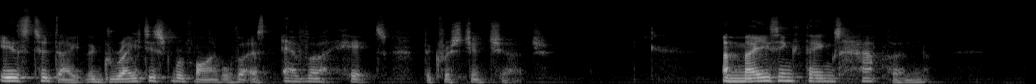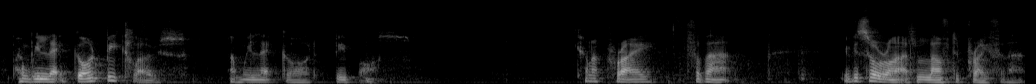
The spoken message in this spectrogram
is to date the greatest revival that has ever hit the Christian church amazing things happen when we let God be close and we let God be boss. Can I pray for that? If it's all right, I'd love to pray for that.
